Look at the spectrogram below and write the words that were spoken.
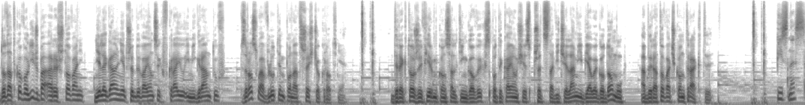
Dodatkowo liczba aresztowań nielegalnie przebywających w kraju imigrantów wzrosła w lutym ponad sześciokrotnie. Dyrektorzy firm konsultingowych spotykają się z przedstawicielami Białego Domu, aby ratować kontrakty. Biznes.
